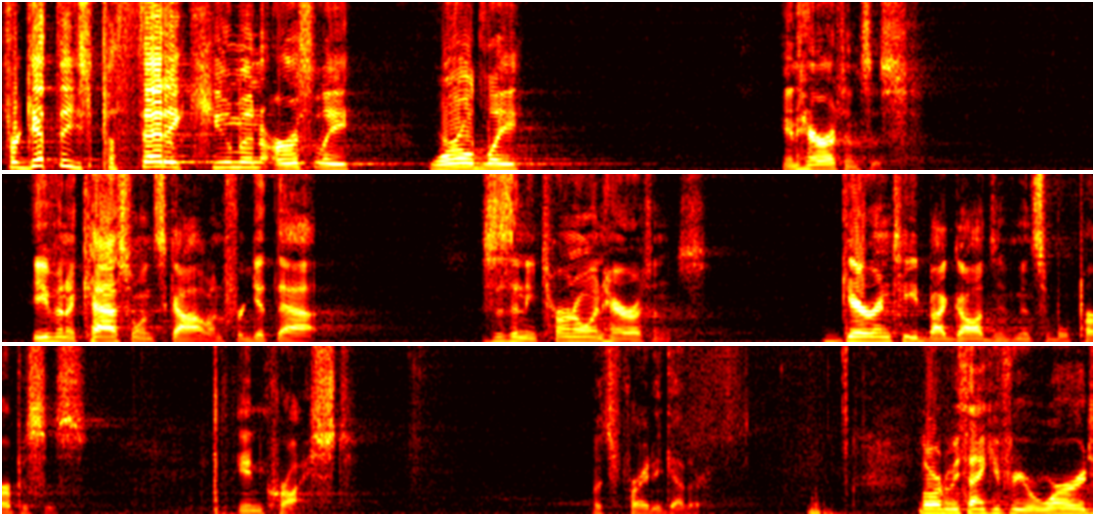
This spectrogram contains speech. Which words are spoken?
Forget these pathetic human, earthly, worldly inheritances. Even a castle in Scotland, forget that. This is an eternal inheritance, guaranteed by God's invincible purposes in Christ. Let's pray together. Lord, we thank you for your word.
